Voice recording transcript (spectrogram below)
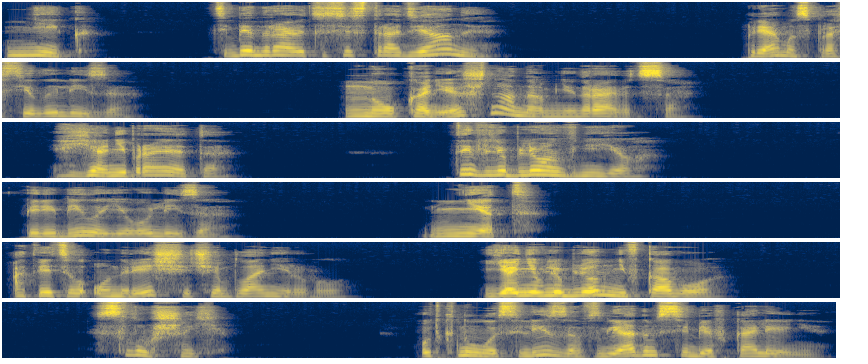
«Ник, тебе нравится сестра Дианы?» Прямо спросила Лиза. «Ну, конечно, она мне нравится». «Я не про это. Ты влюблен в нее, Перебила его Лиза. «Нет», – ответил он резче, чем планировал. «Я не влюблен ни в кого». «Слушай», – уткнулась Лиза взглядом себе в колени.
